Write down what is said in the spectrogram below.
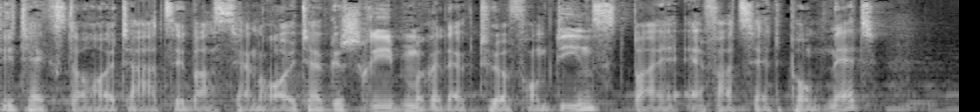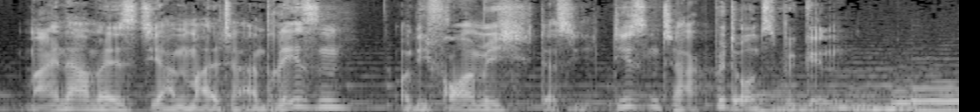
Die Texte heute hat Sebastian Reuter geschrieben, Redakteur vom Dienst bei faz.net. Mein Name ist Jan Malte Andresen und ich freue mich, dass Sie diesen Tag mit uns beginnen.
